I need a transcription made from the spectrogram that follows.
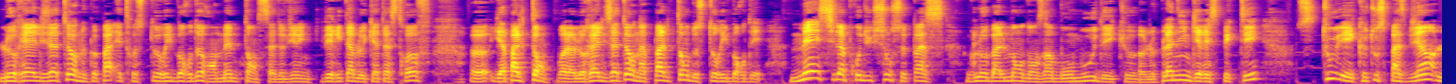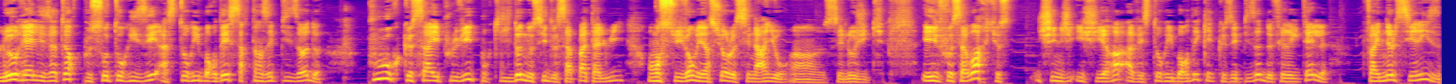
le réalisateur ne peut pas être storyboarder en même temps. Ça devient une véritable catastrophe. Il n'y a pas le temps. Voilà, le réalisateur n'a pas le temps de storyboarder. Mais si la production se passe globalement dans un bon mood et que le planning est respecté, et que tout se passe bien, le réalisateur peut s'autoriser à storyboarder certains épisodes pour que ça aille plus vite, pour qu'il donne aussi de sa patte à lui, en suivant bien sûr le scénario, hein, c'est logique. Et il faut savoir que Shinji Ishihara avait storyboardé quelques épisodes de Fairy Tail Final Series.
